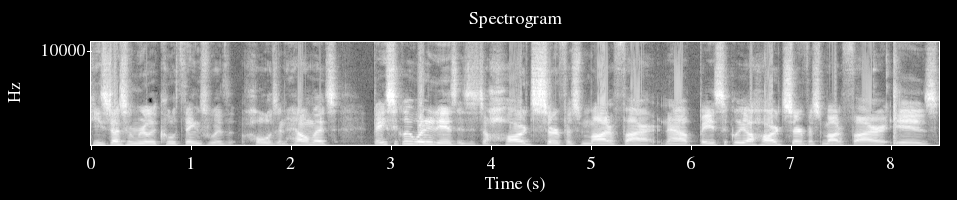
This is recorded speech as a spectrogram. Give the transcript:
He's done some really cool things with holes in helmets. Basically what it is, is it's a hard surface modifier. Now, basically a hard surface modifier is,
